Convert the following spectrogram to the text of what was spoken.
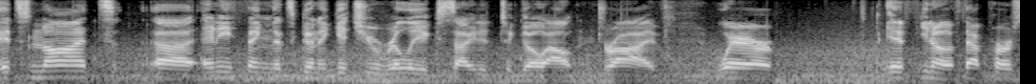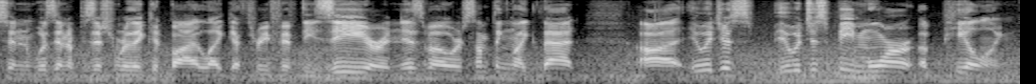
it's not uh, anything that's going to get you really excited to go out and drive. Where if you know if that person was in a position where they could buy like a 350Z or a Nismo or something like that, uh, it would just it would just be more appealing.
